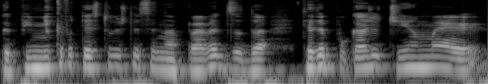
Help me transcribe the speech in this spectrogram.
какви микротестове ще се направят, за да те да покажат, че имаме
